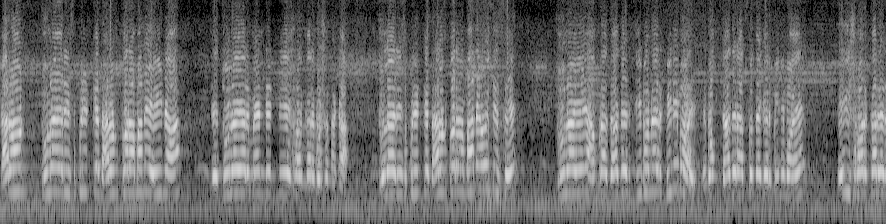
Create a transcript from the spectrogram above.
কারণ জুলাইয়ের স্পিরিটকে ধারণ করা মানে এই না যে জুলাইয়ের ম্যান্ডেট নিয়ে সরকারে বসে থাকা। জুলাইয়ের স্পিরিটকে ধারণ করার মানে হইতেছে, জুলাইয়ে আমরা যাদের জীবনের বিনিময় এবং যাদের আত্মত্যাগের বিনিময়ে এই সরকারের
